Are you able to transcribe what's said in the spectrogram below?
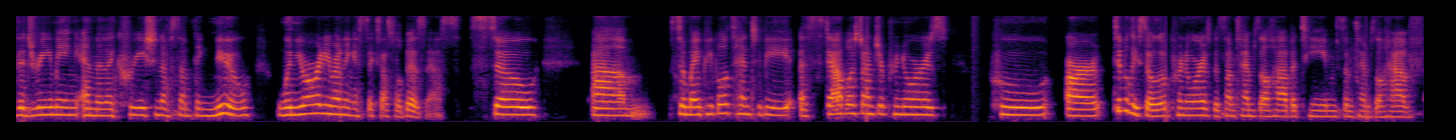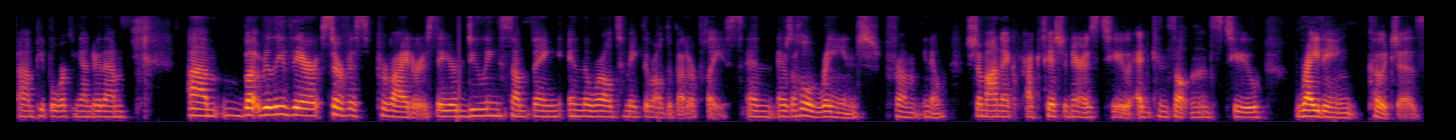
the dreaming and then the creation of something new when you're already running a successful business. So um, so my people tend to be established entrepreneurs who are typically solopreneurs, but sometimes they'll have a team, sometimes they'll have um, people working under them um, but really they're service providers. They are doing something in the world to make the world a better place. And there's a whole range from you know shamanic practitioners to ed consultants to writing coaches.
